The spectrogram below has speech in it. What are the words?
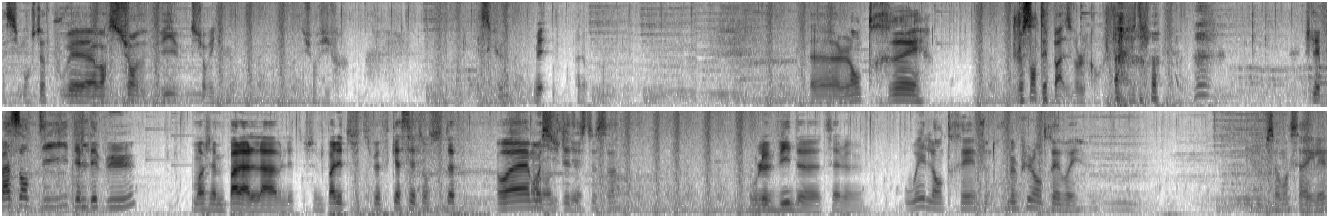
Ah, Si mon stuff pouvait avoir surviv... survécu. Survivre. Est-ce que. Mais, allô. Euh, L'entrée. Je le sentais pas ce volcan, je t'avais dit. je l'ai pas senti dès le début. Moi, j'aime pas la lave, j'aime pas les trucs qui peuvent casser ton stuff. Ouais, moi aussi je déteste ça. Ou le vide, euh, tu sais, le. Où est l'entrée? Je ne trouve même plus l'entrée, oui. Comme ça, moi c'est réglé.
